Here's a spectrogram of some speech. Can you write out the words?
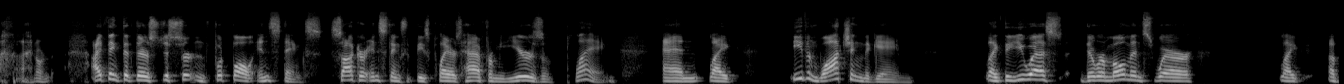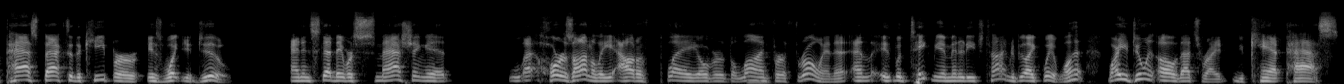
I don't I think that there's just certain football instincts, soccer instincts that these players have from years of playing. And like even watching the game, like the US, there were moments where like a pass back to the keeper is what you do. And instead they were smashing it horizontally out of play over the line for a throw in and it would take me a minute each time to be like wait what? Why are you doing oh that's right you can't pass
